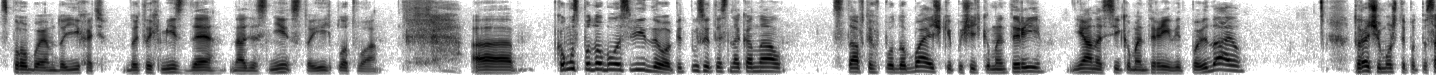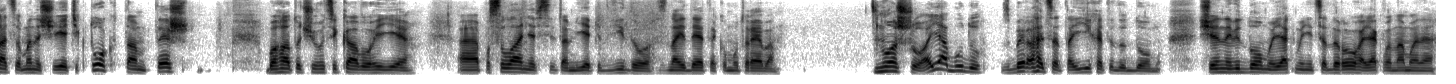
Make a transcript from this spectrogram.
спробуємо доїхати до тих місць, де на Десні стоїть плотва. Кому сподобалось відео, підписуйтесь на канал, ставте вподобайки, пишіть коментарі. Я на всі коментарі відповідаю. До речі, можете підписатися. У мене ще є TikTok, там теж багато чого цікавого є. Е, Посилання всі там є під відео, знайдете кому треба. Ну а що? А я буду збиратися та їхати додому. Ще невідомо, як мені ця дорога, як вона мене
